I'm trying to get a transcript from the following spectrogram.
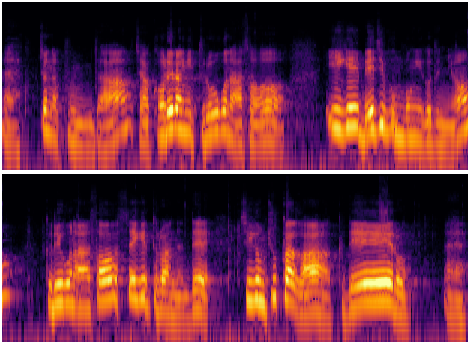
네, 국전약품입니다. 자, 거래량이 들어오고 나서 이게 매집 운봉이거든요. 그리고 나서 세게 들어왔는데 지금 주가가 그대로 예,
